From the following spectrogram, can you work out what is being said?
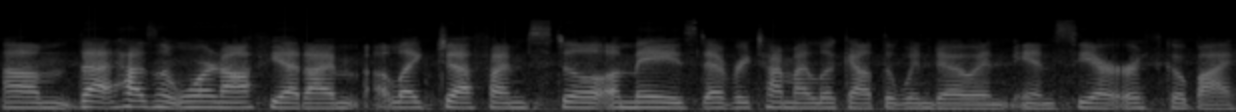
Um, that hasn't worn off yet. I'm like Jeff, I'm still amazed every time I look out the window and, and see our Earth go by.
